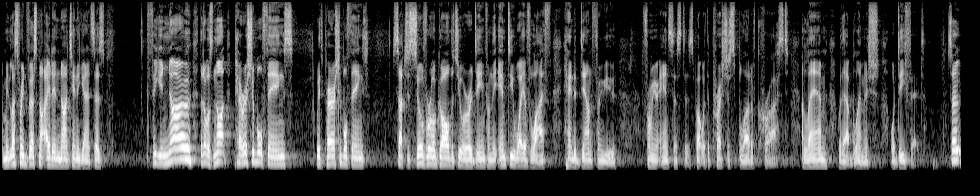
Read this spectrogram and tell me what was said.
I mean, let's read verse 18 and 19 again. It says, For you know that it was not perishable things with perishable things such as silver or gold, that you were redeemed from the empty way of life handed down from you from your ancestors, but with the precious blood of Christ, a lamb without blemish or defect. So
